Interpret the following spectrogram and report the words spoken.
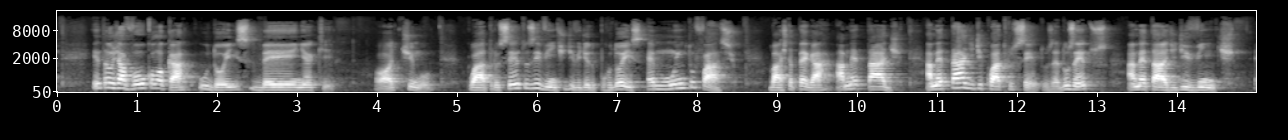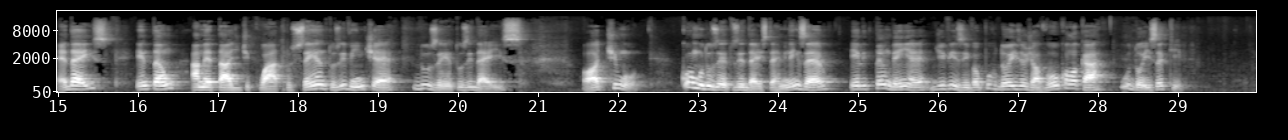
Então já vou colocar o 2 bem aqui. Ótimo! 420 dividido por 2 é muito fácil. Basta pegar a metade. A metade de 400 é 200, a metade de 20 é 10, então a metade de 420 é 210. Ótimo! Como 210 termina em zero, ele também é divisível por 2, eu já vou colocar o 2 aqui.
